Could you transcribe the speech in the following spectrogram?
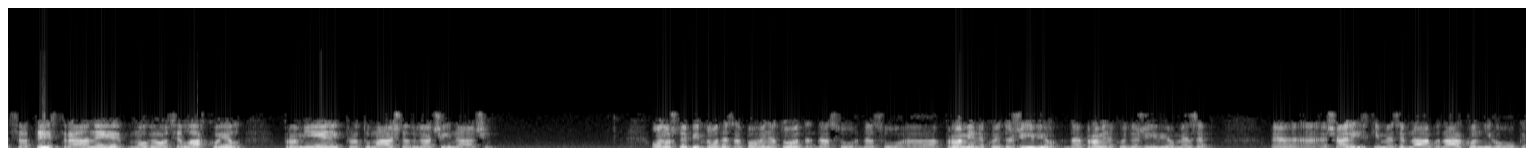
sa te strane mogao se lako jel, promijeniti, protumačiti na drugačiji način ono što je bitno ovdje pomenja to da, su, da su promjene koje je doživio da je promjene koje je doživio mezeb e, e šarijski mezeb na, nakon njihovog e,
